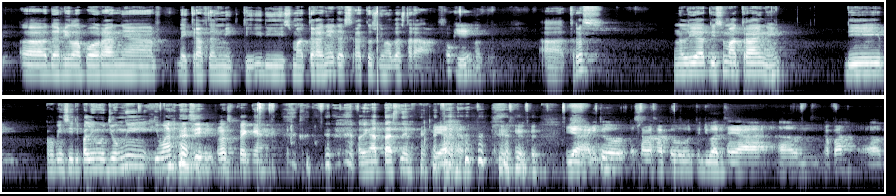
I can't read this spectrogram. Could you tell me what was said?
eh, dari laporannya Backcraft dan Mikti di Sumatera ini ada 115 startup. Oke. Oke. Ah, terus ngelihat di Sumatera ini di provinsi di paling ujung nih gimana sih prospeknya? paling atas nih. Ya. ya itu salah satu tujuan saya em, apa em,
